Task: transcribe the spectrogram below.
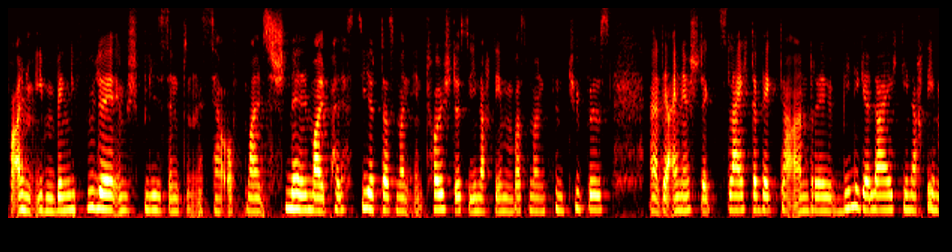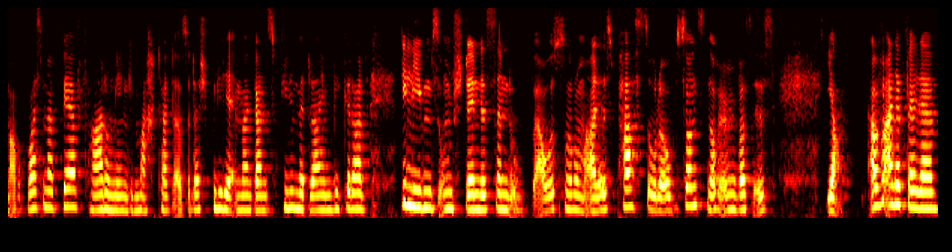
Vor allem eben, wenn Gefühle im Spiel sind, dann ist ja oftmals schnell mal passiert, dass man enttäuscht ist, je nachdem, was man für ein Typ ist. Äh, der eine steckt es leichter weg, der andere weniger leicht, je nachdem auch, was man für Erfahrungen gemacht hat. Also da spielt ja immer ganz viel mit rein, wie gerade die Lebensumstände sind, ob außenrum alles passt oder ob sonst noch irgendwas ist. Ja, auf alle Fälle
